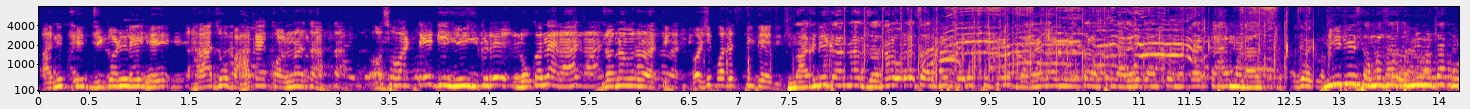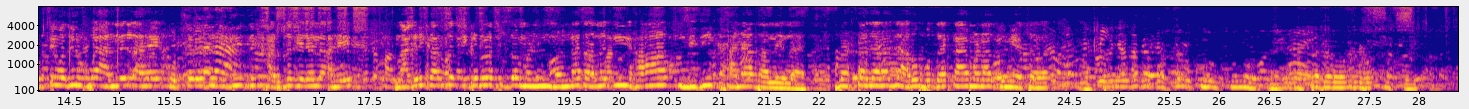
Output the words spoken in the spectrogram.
आणि ते जिकडले हे हा जो भाग आहे कॉर्नरचा असं वाटते की हे इकडे लोक नाही राहत जनावर राहते अशी परिस्थिती आहे नागरिकांना जनावरांसारखी परिस्थिती बघायला मिळतं असं नागरिकांचं मत आहे. काय म्हणाल? ही जी समस्या तुम्ही म्हणता कोट्यवधी रुपये आणलेला आहे कोट्यवधी निधी खर्च केलेला आहे. नागरिकांचं तिकडून सुद्धा म्हण- म्हणण्यात आलं की हा निधी खाण्यात आलेला आहे. भ्रष्टाचाराचे आरोप होत आहे काय म्हणाल तुम्ही याच्यावर? भ्रष्टाचाराचा काय प्रश्न उत्पन्न होत नाही. भ्ष्टाचार वगैरे होत नसते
